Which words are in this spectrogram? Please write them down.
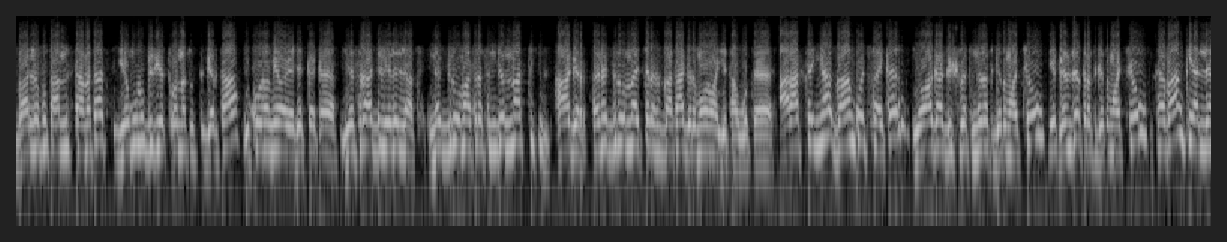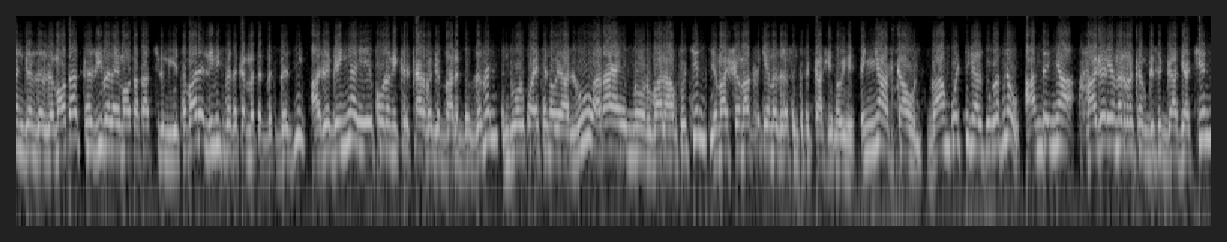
ባለፉት አምስት ዓመታት የሙሉ ጊዜ ጦርነት ውስጥ ገብታ ኢኮኖሚያው የደቀቀ የስራ እድል የሌላት ነግዶ ማትረፍ እንደማትችል ሀገር ተነግዶ የማይተረፍባት ሀገር መሆኗ እየታወቀ፣ አራተኛ ባንኮች ሳይቀር የዋጋ ግሽበት ንረት ገጥሟቸው የገንዘብ እጥረት ገጥሟቸው ከባንክ ያለህን ገንዘብ ለማውጣት ከዚህ በላይ ማውጣት አትችልም እየተባለ ሊሚት በተቀመጠበት በዚህ አደገኛ የኢኮኖሚ ቅርቃር በገባንበት ዘመን እንደ ወርቁ አይተነው ያሉ ራያ የሚሆኑ ባለሀብቶችን የማሸማቀቅ የመዝረፍ እንቅስቃሴ ነው ይሄ። እኛ እስካሁን ባንኮችን ያልዘረፍ ነው አንደኛ ሀገር የመረከብ ግስጋሴያችን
